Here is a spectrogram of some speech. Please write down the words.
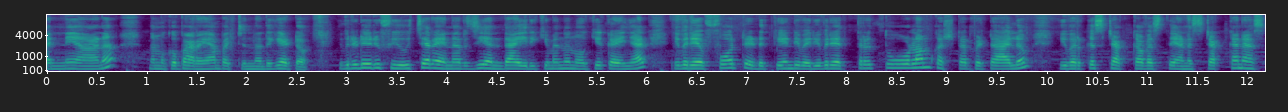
തന്നെയാണ് നമുക്ക് പറയാൻ പറ്റുന്നത് കേട്ടോ. ഇവരുടെ ഒരു ഫ്യൂച്ചർ എനർജി എന്തായിരിക്കുമെന്ന് നോക്കിക്കഴിഞ്ഞാൽ ഇവർ എഫോർട്ട് എടുക്കേണ്ടി വരും. ഇവർ എത്രത്തോളം കഷ്ടപ്പെട്ടാലും ഇവർക്ക് സ്റ്റക്ക് അവസ്ഥയാണ്. സ്റ്റക്കനസ്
